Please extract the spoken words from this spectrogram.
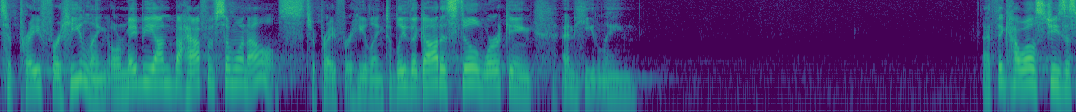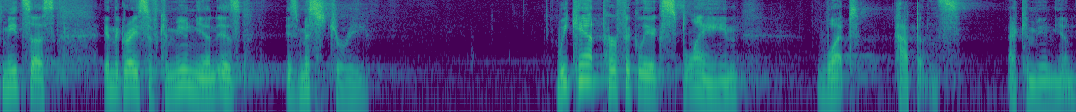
to pray for healing, or maybe on behalf of someone else to pray for healing, to believe that God is still working and healing. I think how else Jesus meets us in the grace of communion is, is mystery. We can't perfectly explain what happens at communion.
